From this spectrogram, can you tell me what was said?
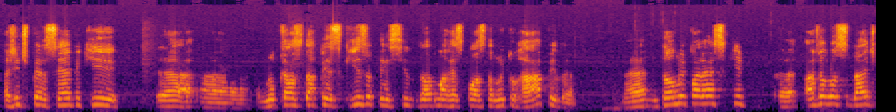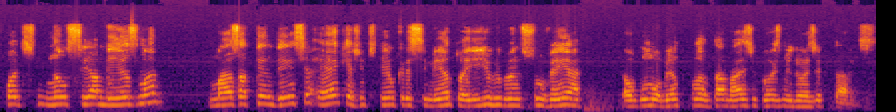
a gente percebe que, é, é, no caso da pesquisa, tem sido dada uma resposta muito rápida. Né? Então, me parece que é, a velocidade pode não ser a mesma, mas a tendência é que a gente tenha um crescimento aí e o Rio Grande do Sul venha, em algum momento, plantar mais de 2 milhões de hectares.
